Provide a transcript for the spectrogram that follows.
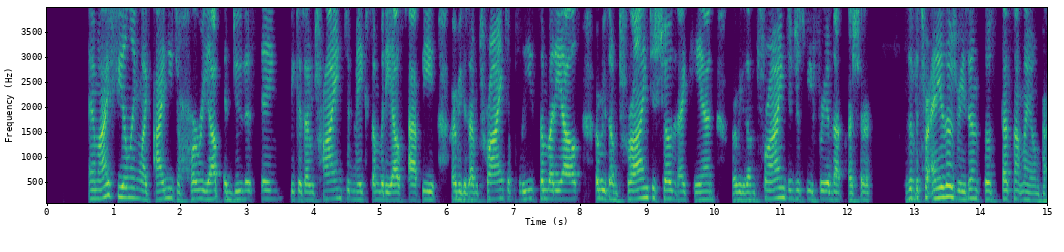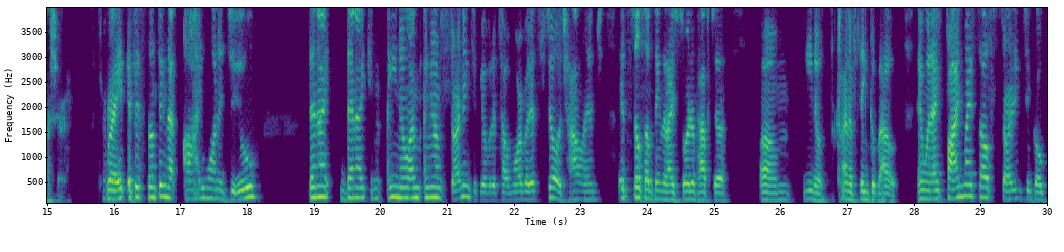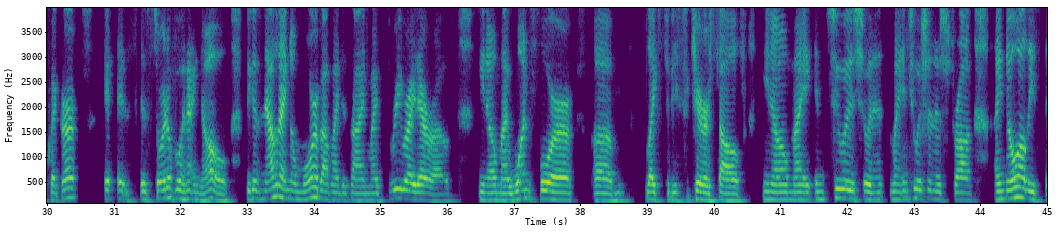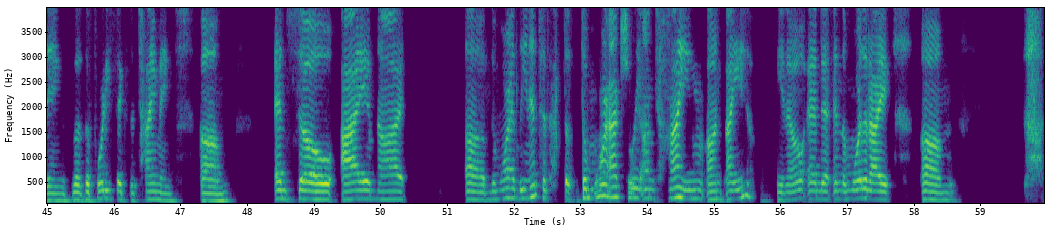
am I feeling like I need to hurry up and do this thing because I'm trying to make somebody else happy, or because I'm trying to please somebody else, or because I'm trying to show that I can, or because I'm trying to just be free of that pressure? Because if it's for any of those reasons, those that's not my own pressure. Right. right. If it's something that I want to do, then I then I can, you know, I'm I mean, I'm starting to be able to tell more, but it's still a challenge it's still something that I sort of have to, um, you know, kind of think about. And when I find myself starting to go quicker, it is, is sort of when I know because now that I know more about my design, my three right arrows, you know, my one four um, likes to be secure self, you know, my intuition, my intuition is strong. I know all these things, but the 46, the timing. Um, and so I am not um, the more I lean into that, the, the more actually on time on I am, you know, and and the more that I, um,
